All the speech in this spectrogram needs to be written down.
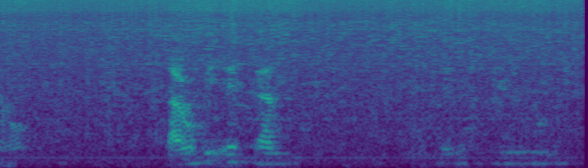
know. That will be it then. Thank you.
